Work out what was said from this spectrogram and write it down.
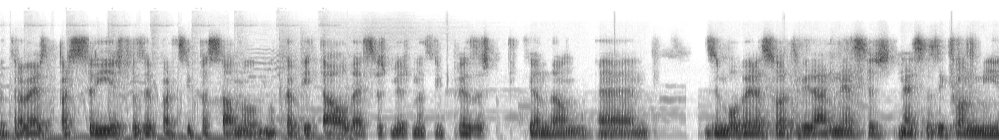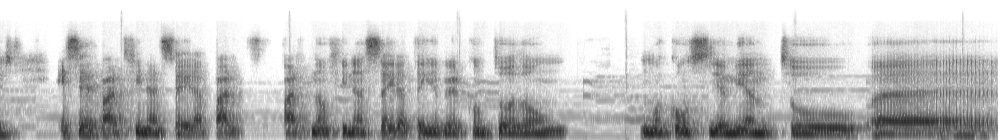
através de parcerias, fazer participação no, no, capital dessas mesmas empresas que pretendam desenvolver a sua atividade nessas, nessas economias. Essa é a parte financeira. A parte, parte não financeira tem a ver com todo um, um aconselhamento, uh,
